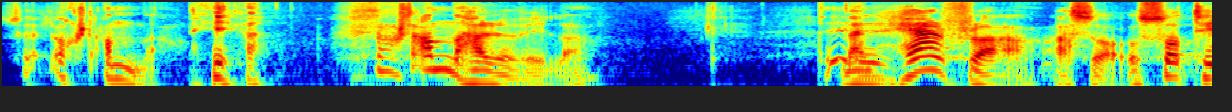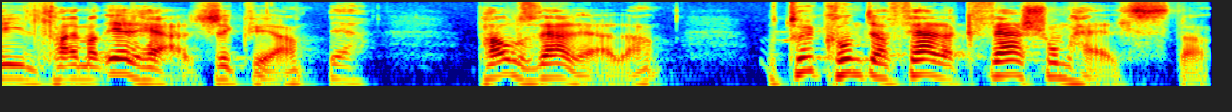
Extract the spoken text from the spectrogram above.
så er det också anna ja det är också anna här vill men herfra alltså och så till tar man er här så vi ja Paulus var här då och tog kunde affära kvar som helst då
